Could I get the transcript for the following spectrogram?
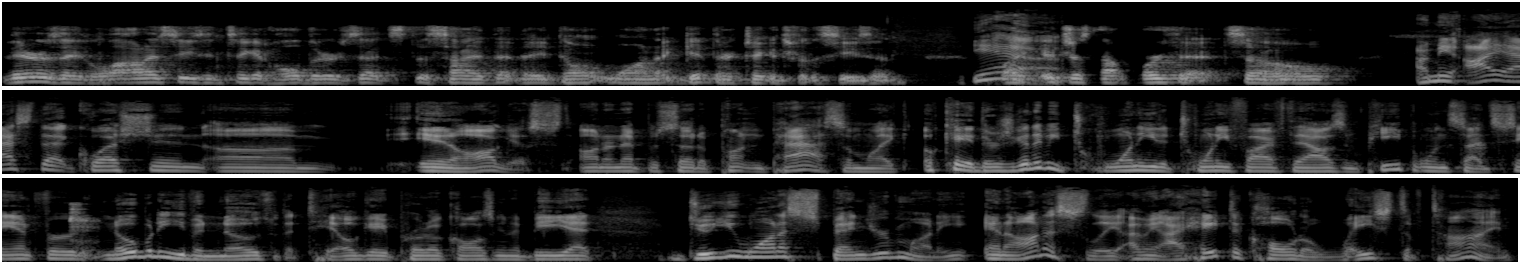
there's a lot of season ticket holders that's decided that they don't want to get their tickets for the season. Yeah, like, it's just not worth it. So, I mean, I asked that question um, in August on an episode of Punt and Pass. I'm like, okay, there's going to be twenty to twenty five thousand people inside Sanford. Nobody even knows what the tailgate protocol is going to be yet. Do you want to spend your money? And honestly, I mean, I hate to call it a waste of time,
